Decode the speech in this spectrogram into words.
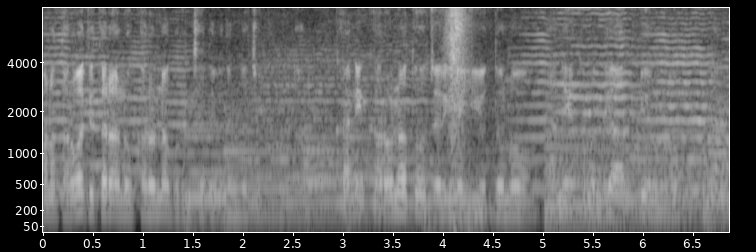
మన తర్వాతి తరాలు కరోనా గురించి అదే విధంగా చెప్పుకుంటారు. కానీ కరోనాతో జరిగిన ఈ యుద్ధంలో అనేక మంది ఆత్మీయులను మనం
